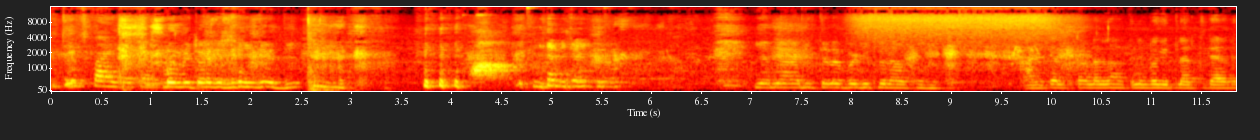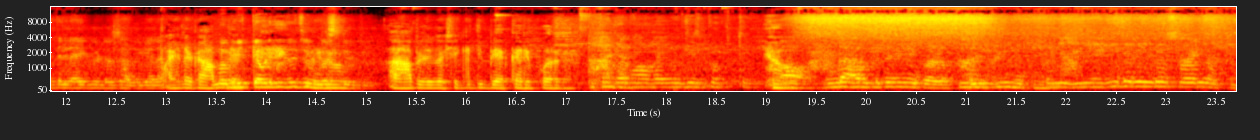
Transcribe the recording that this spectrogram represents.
तूच पाहिजे. मम्मी गेली होती. याने आधी त्याला बघितलं नव्हतं. आणि त्याला तोंडाला हाताने बघितलं तर त्यानंतर त्याने एक व्हिडिओ चालू केला. पाहिलं का मग मी आपल्या तेवढं तिथेच येऊन बसली होती. आपल्यापेक्षा किती बेकारी पोरग माझ्या मोबाईल मध्येच बघतो एवढं आरोग्य तरी नाही. पण आणि जर व्हिडिओ सोडला होता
